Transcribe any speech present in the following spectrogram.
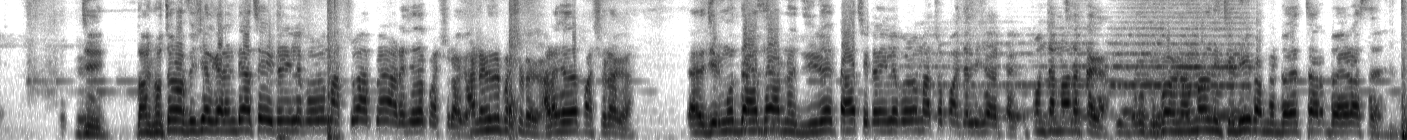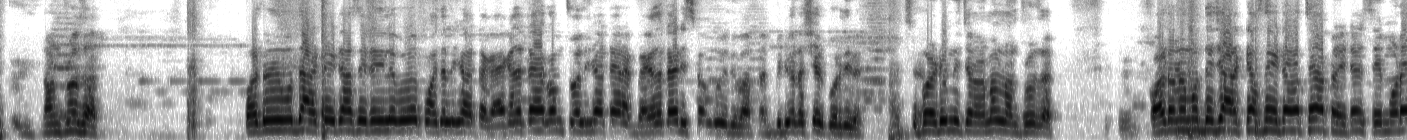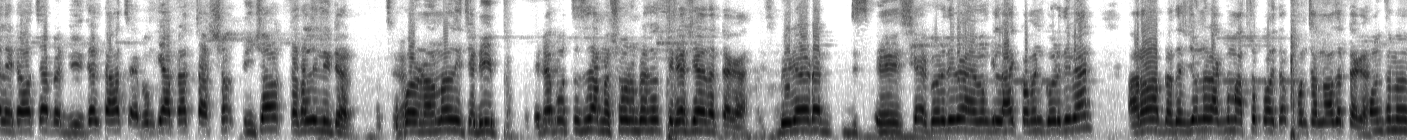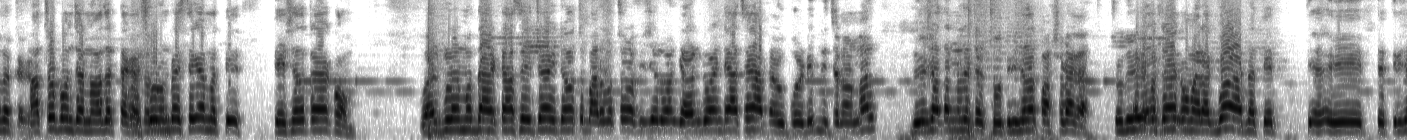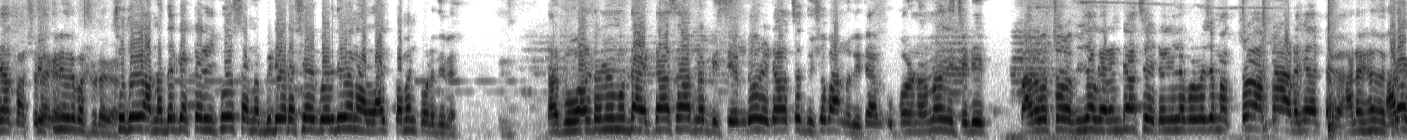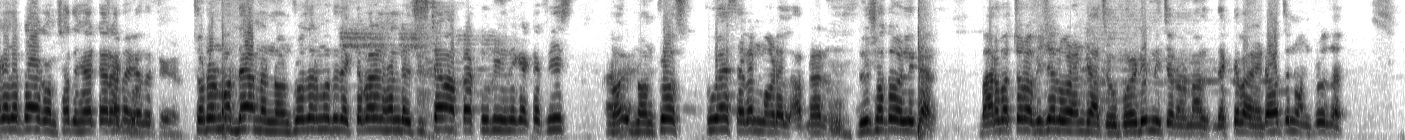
জি। দশ বছর অফিসিয়াল গ্যারান্টি আছে এটা নিলে পড়বে মাত্র আপনার আড়াইশ হাজার পাঁচশো টাকা। আঠাশ হাজার পাঁচশো টাকা। আড়াইশ হাজার পাঁচশো টাকা। এলজির মধ্যে আছে আপনার জিরের টাচ এটা নিলে পড়বে মাত্র পঁয়তাল্লিশ হাজার টাকা পঞ্চান্ন হাজার টাকা। নর্মাল নিচে ডিপ আপনার ডয়ের চার ডয়ের আছে। নন ফ্রোজার পল্টনের মধ্যে আরেকটা এটা আছে এটা নিলে পড়বে পঁয়তাল্লিশ হাজার টাকা। এক হাজার টাকা কম চুয়াল্লিশ হাজার টাকা রাখবে। এক হাজার টাকা ডিসকাউন্ট করে দিবো আপনার। ভিডিওটা শেয়ার করে দিবেন। উপরে ডিপ নিচে নর্মাল নন ফ্রোজার পল্টনের মধ্যে যে আরেকটা আছে এটা হচ্ছে আপনার এটা সেম মডেল এটা হচ্ছে আপনার ডিজিটাল টাচ এবং কি আপনার চারশো তিনশো তেতাল্লিশ লিটার উপরে নর্মাল নিচে ডিপ এটা পড়তেছে আপনার শোরুম প্রাইস তিরাশি হাজার টাকা। ভিডিওটা শেয়ার করে দিবেন এবং কি লাইক কমেন্ট করে দিবেন। আরও আপনাদের জন্য রাখব মাত্র পঞ্চান্ন হাজার টাকা। পঞ্চান্ন হাজার টাকা। মাত্র পঞ্চান্ন হাজার টাকা। শোরুম প্রাইস থেকে আপনার তেইশ হাজার টাকা কম। ওয়ার্লপুলের মধ্যে আরেকটা আছে এটা এটা হচ্ছে বারো বছর অফিসিয়াল ওয়ান গ্যারান্টি ওয়ারেন্টি আছে। আপনার উপরে ডিপ নিচে নর্মাল দুইশো সাতান্ন লিটার চৌত্রিশ হাজার পাঁচশো টাকা। টাকা কমায় রাখব আপনার তে- তে- এই তেত্রিশ হাজার পাঁচশো টাকা। পাঁচশো টাকা। শুধু আপনাদেরকে একটা রিকোয়েস্ট আপনার ভিডিওটা শেয়ার করে দিবেন আর লাইক কমেন্ট করে দিবেন। তারপর ওয়ালটনের মধ্যে একটা আছে আপনার বিসিএম ডোর এটা হচ্ছে দুশো বান্ন লিটার উপরে নর্মাল নিচে ডিপ বারো বছর অফিসিয়াল গ্যারান্টি আছে এটা নিলে পড়বে যে মাত্র আপনার আড়াই হাজার টাকা। আঠাশ হাজার টাকা। কম সাতাশ হাজার টাকা ছোটর মধ্যে আপনার নন ক্রোজের মধ্যে দেখতে পারেন হ্যান্ডেল সিস্টেম আপনার খুবই ইউনিক একটা ফ্রিজ নন ক্রোজ টু এ সেভেন মডেল আপনার দুই লিটার। বারো বছর অফিসিয়াল ওয়ারেন্টি আছে উপরে ডিপ নিচে নর্মাল দেখতে পারেন এটা হচ্ছে নন ক্রোজার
